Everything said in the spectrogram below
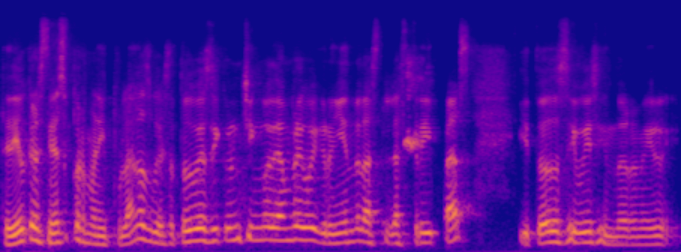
Te digo que los tenía súper manipulados, güey. O sea, todos así con un chingo de hambre, güey, gruñendo las, las tripas y todos así, güey, sin dormir.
